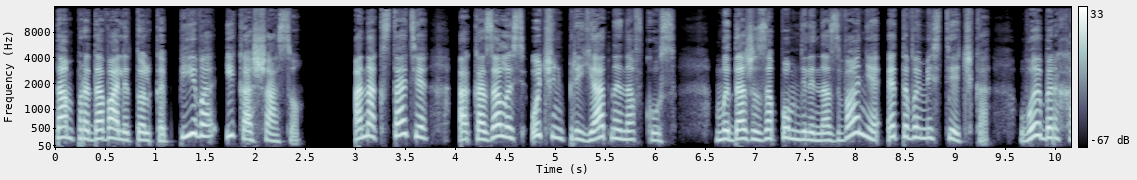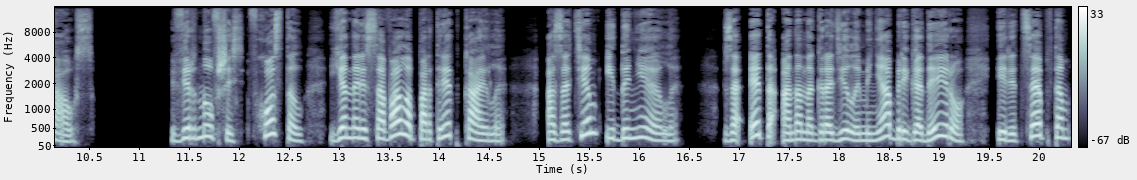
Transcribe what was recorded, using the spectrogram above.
Там продавали только пиво и кашасу. Она, кстати, оказалась очень приятной на вкус. Мы даже запомнили название этого местечка — Веберхаус. Вернувшись в хостел, я нарисовала портрет Кайлы, а затем и Даниэлы. За это она наградила меня бригадейро и рецептом,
